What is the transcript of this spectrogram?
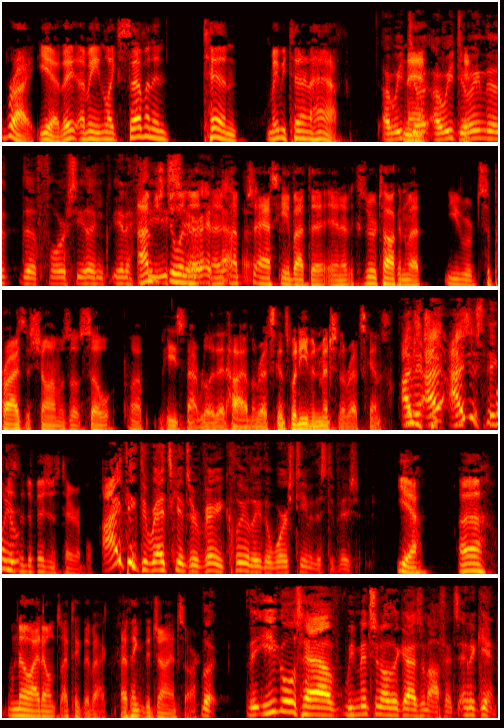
Right. Yeah. They. I mean, like seven and ten, maybe ten and a half. Are we Nah. do, are we doing the, the floor ceiling NFTs I'm just doing. The, right now? I'm just asking about the because we were talking about. You were surprised that Sean was so. Uh, he's not really that high on the Redskins, but he even mentioned the Redskins. I mean, I, I just think the, the division's terrible. I think the Redskins are very clearly the worst team in this division. Yeah. Uh. No, I don't. I take that back. I think the Giants are. Look, the Eagles have, we mentioned other guys on offense. And again,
